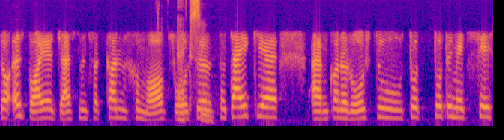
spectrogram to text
daar is baie adjustments wat kan gemaak word. So partykeer um, kan 'n rolstoel tot tot en met 6,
